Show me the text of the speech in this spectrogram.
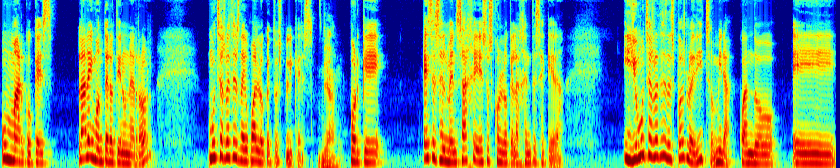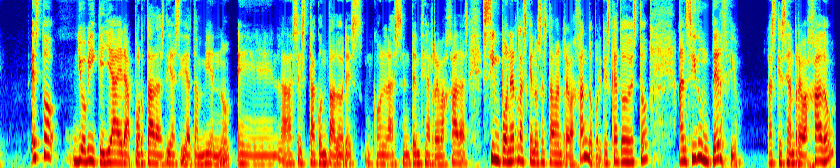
un marco que es la ley Montero tiene un error, muchas veces da igual lo que tú expliques, porque ese es el mensaje y eso es con lo que la gente se queda. Y yo muchas veces después lo he dicho, mira, cuando eh, esto yo vi que ya era portadas día sí día también, ¿no? En las esta contadores con las sentencias rebajadas, sin poner las que nos estaban rebajando, porque es que a todo esto han sido un tercio las que se han rebajado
